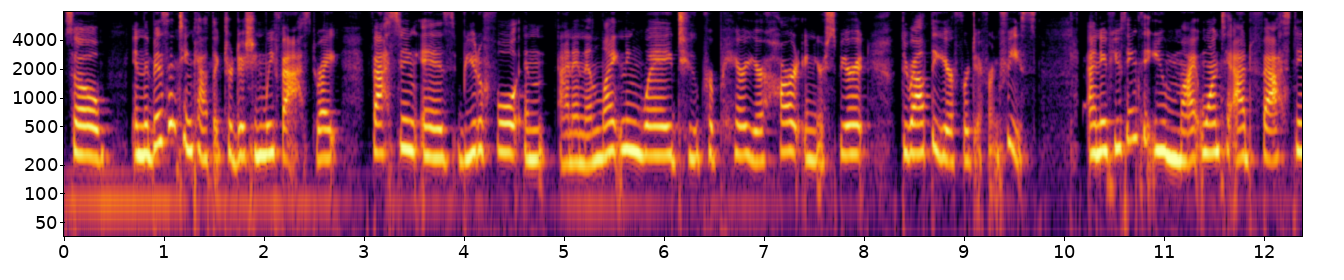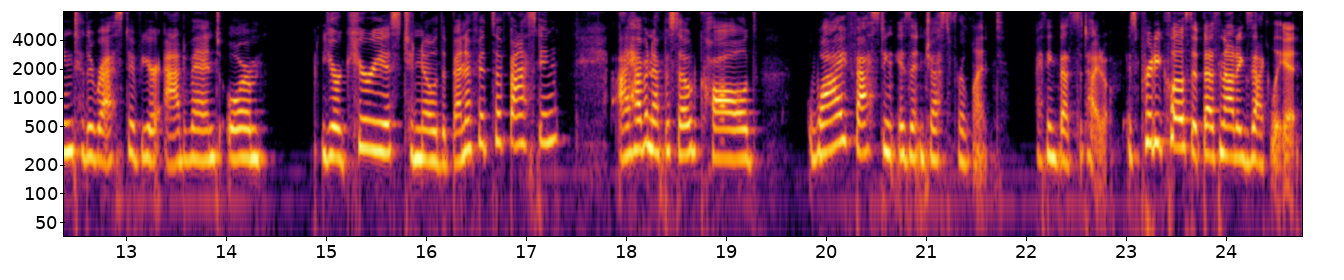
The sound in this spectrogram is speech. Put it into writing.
So, in the Byzantine Catholic tradition, we fast, right? Fasting is beautiful and, and an enlightening way to prepare your heart and your spirit throughout the year for different feasts. And if you think that you might want to add fasting to the rest of your Advent or you're curious to know the benefits of fasting, I have an episode called Why Fasting Isn't Just for Lent. I think that's the title. It's pretty close if that's not exactly it.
